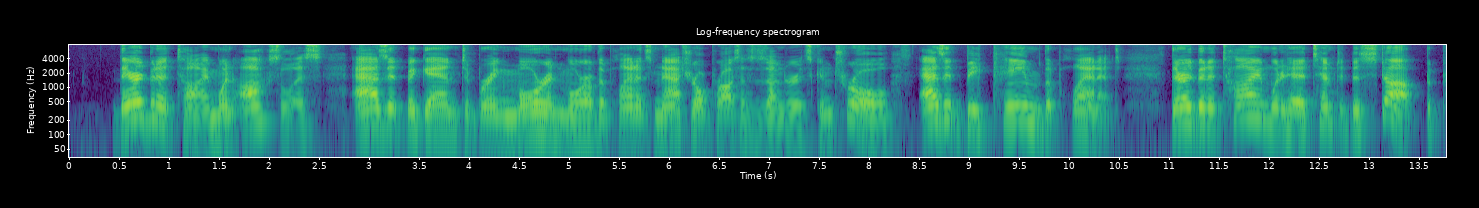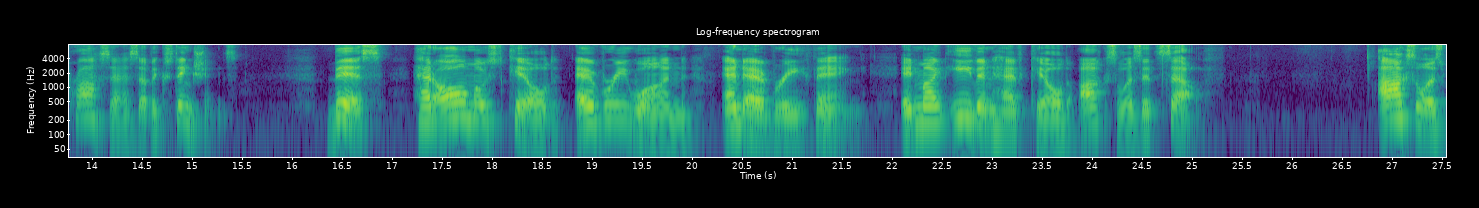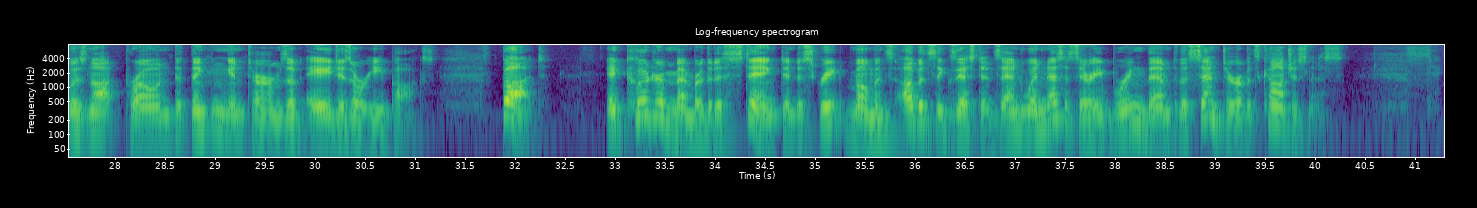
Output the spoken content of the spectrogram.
There had been a time when Oxalis, as it began to bring more and more of the planet's natural processes under its control, as it became the planet, there had been a time when it had attempted to stop the process of extinctions. This had almost killed everyone and everything. It might even have killed Oxalis itself. Oxalis was not prone to thinking in terms of ages or epochs, but it could remember the distinct and discrete moments of its existence and, when necessary, bring them to the center of its consciousness.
